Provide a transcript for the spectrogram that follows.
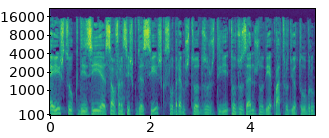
É isto que dizia São Francisco de Assis, que celebramos todos os, todos os anos, no dia 4 de outubro.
